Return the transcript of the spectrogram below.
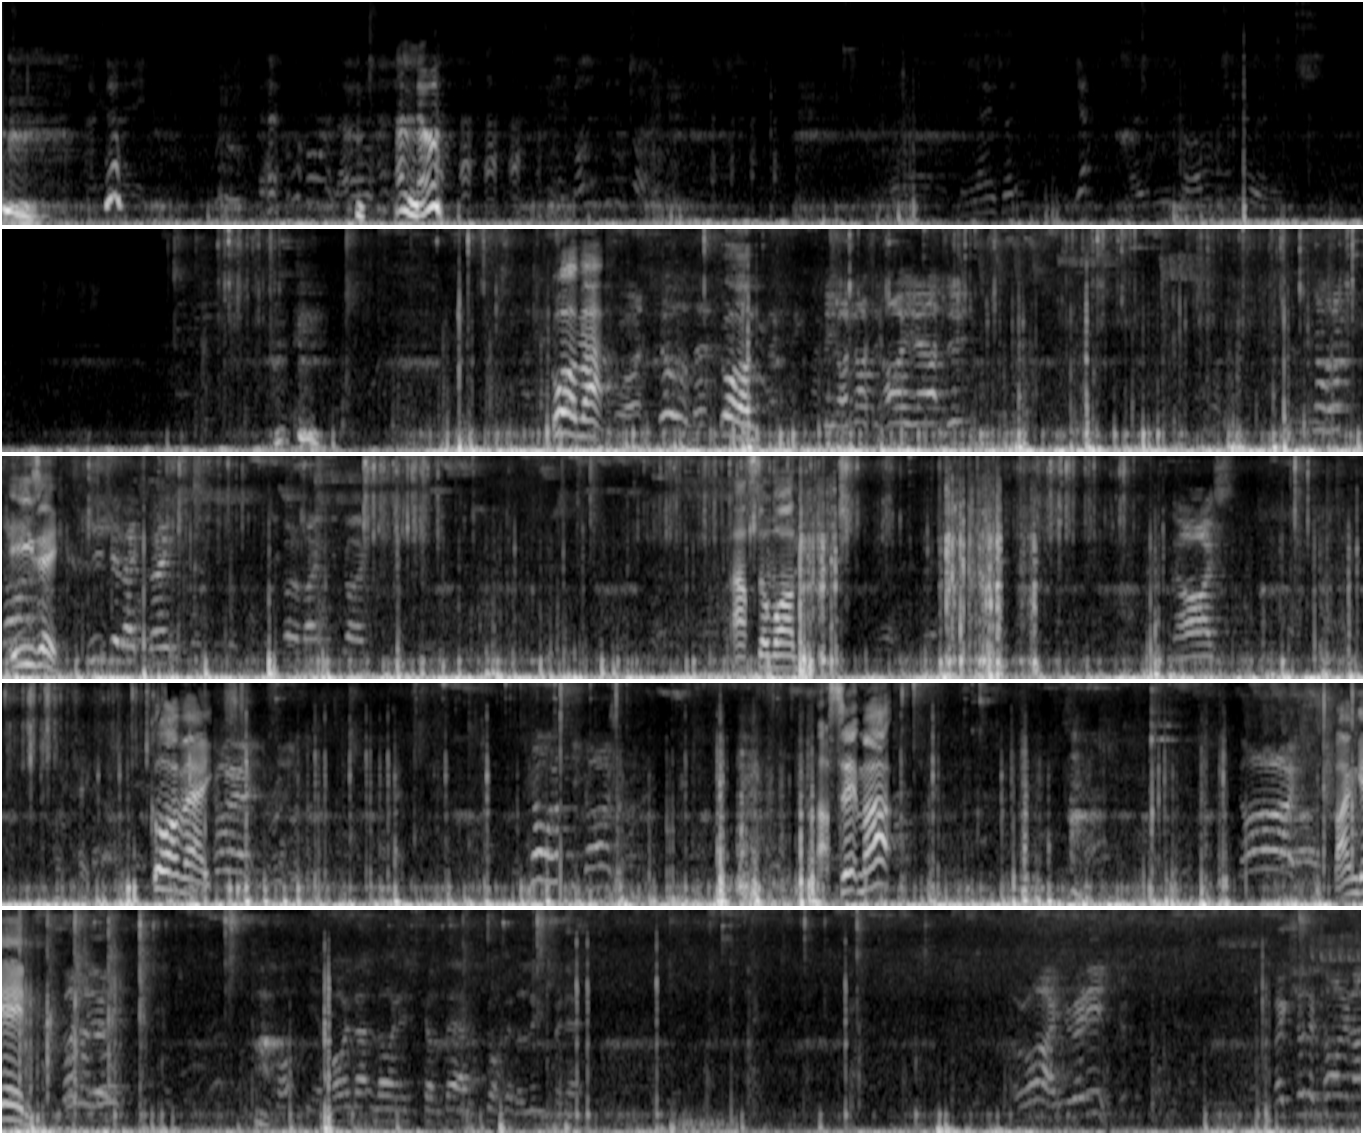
Hmm. Hmm. Hello. Go on, Matt. Go on. Feet on nice and high, yeah, that's it. Go on, up you go. Easy. Use your legs, mate. You got it, mate. Keep going. That's the one. Nice. Go on, mate. Go on, you go. That's it, Matt. Nice. Banging.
